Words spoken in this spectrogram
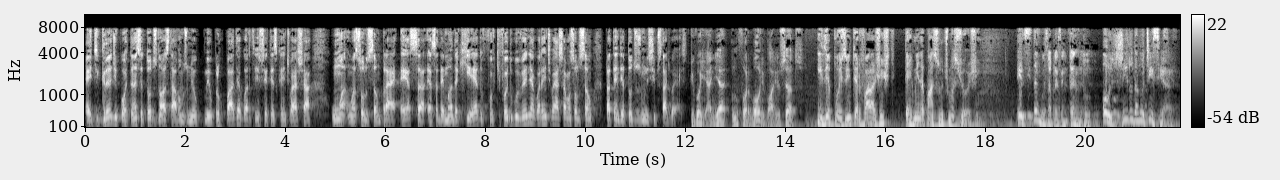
é de grande importância, todos nós estávamos meio, meio preocupados e agora tenho certeza que a gente vai achar uma, uma solução para essa, essa demanda que, é do, que foi do governo e agora a gente vai achar uma solução para atender todos os municípios do estado de Goiás. De Goiânia, informou Libório Santos. E depois do intervalo a gente termina com as últimas de hoje. Estamos apresentando o Giro da Notícia.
